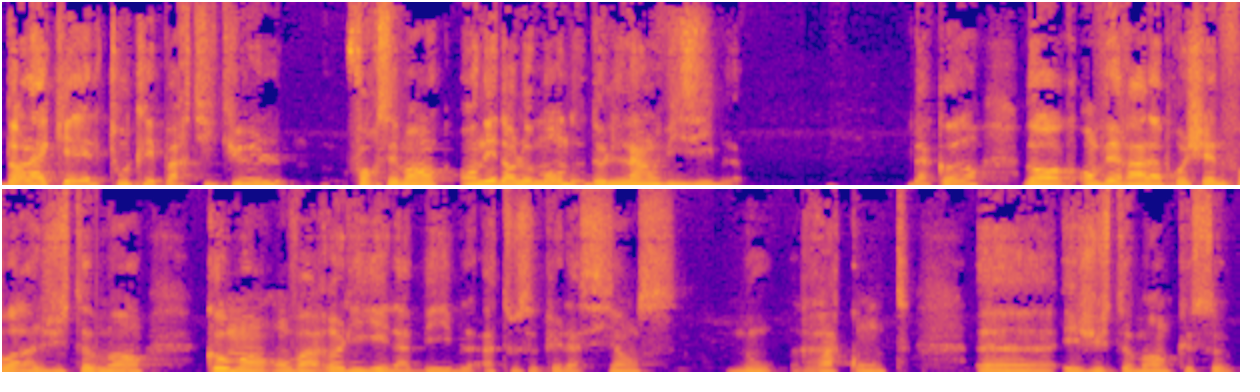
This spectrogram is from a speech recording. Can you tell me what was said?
dans laquelle toutes les particules, forcément, on est dans le monde de l'invisible. D'accord? Donc, on verra la prochaine fois, justement, comment on va relier la Bible à tout ce que la science nous raconte euh, et justement que ce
